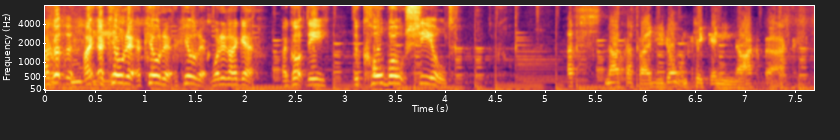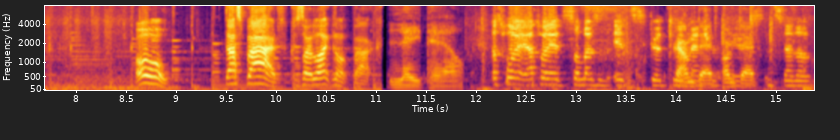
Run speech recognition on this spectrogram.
I got the. I, I killed it. I killed it. I killed it. What did I get? I got the the cobalt shield. That's not that bad. You don't take any knockback. Oh, that's bad because I like knockback. Later. That's why. That's why it's sometimes it's good to. Okay, I'm dead, I'm dead. Instead of.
